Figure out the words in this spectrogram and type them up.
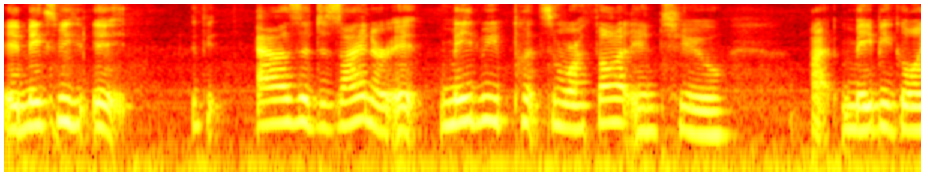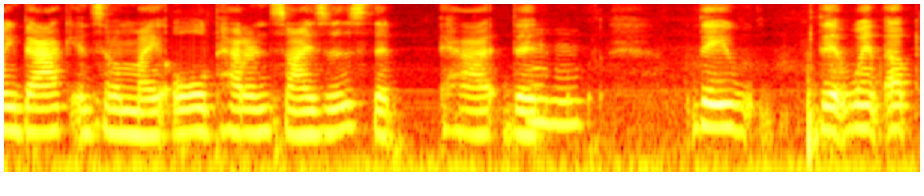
it makes me it, as a designer it made me put some more thought into uh, maybe going back in some of my old pattern sizes that had that they that went up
